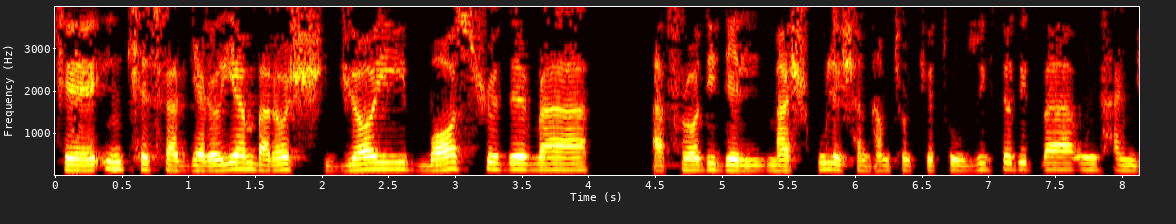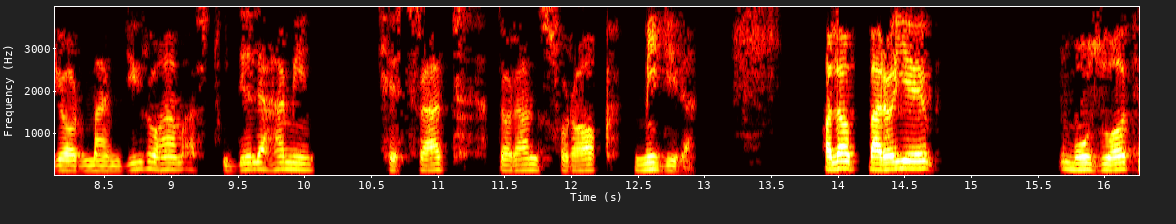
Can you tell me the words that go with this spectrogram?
که این کسرتگرایی هم براش جایی باز شده و افرادی دل مشغولشن همطور که توضیح دادید و اون هنجارمندی رو هم از تو دل همین کسرت دارن سراغ می‌گیرن. حالا برای موضوعات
